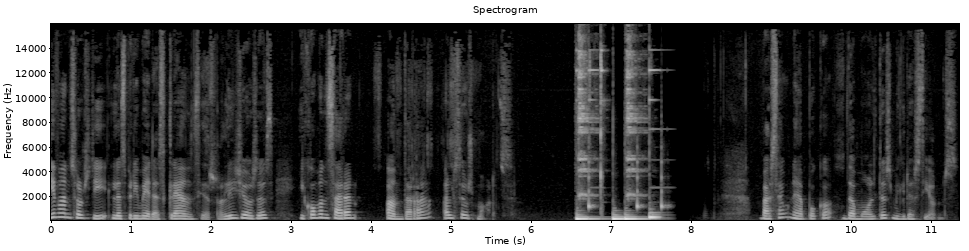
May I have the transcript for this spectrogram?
I van sorgir les primeres creences religioses i començaren a enterrar els seus morts. Va ser una època de moltes migracions.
